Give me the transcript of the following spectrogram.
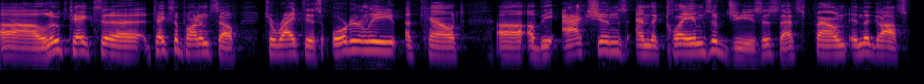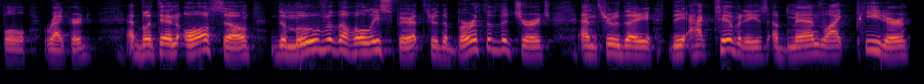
uh, Luke takes, uh, takes upon himself to write this orderly account uh, of the actions and the claims of Jesus. That's found in the Gospel record but then also the move of the Holy Spirit through the birth of the church and through the, the activities of men like Peter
